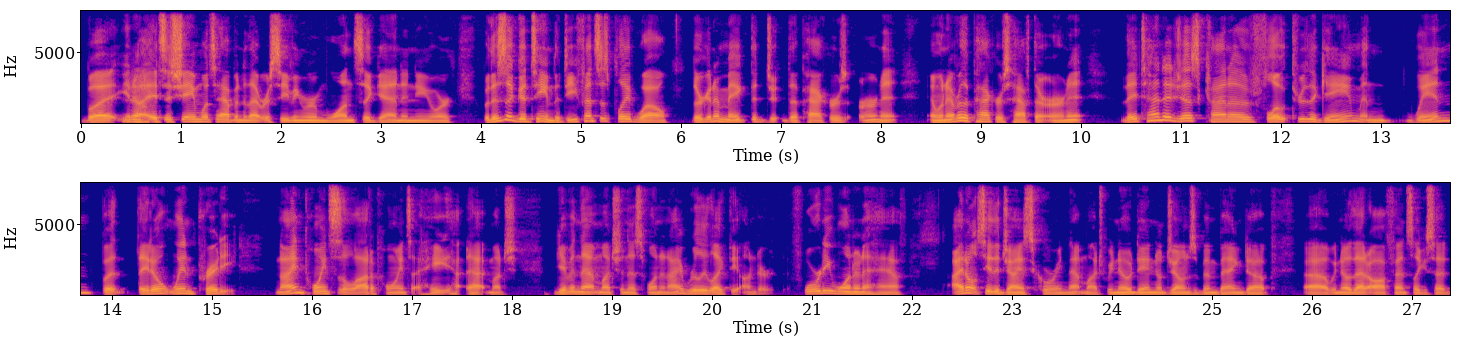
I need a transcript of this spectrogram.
But you yeah. know, it's a shame what's happened to that receiving room once again in New York. But this is a good team. The defense has played well. They're going to make the the Packers earn it. And whenever the Packers have to earn it, they tend to just kind of float through the game and win, but they don't win pretty. Nine points is a lot of points. I hate that much, given that much in this one. And I really like the under 41 and a half. I don't see the Giants scoring that much. We know Daniel Jones has been banged up. Uh, we know that offense, like you said,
